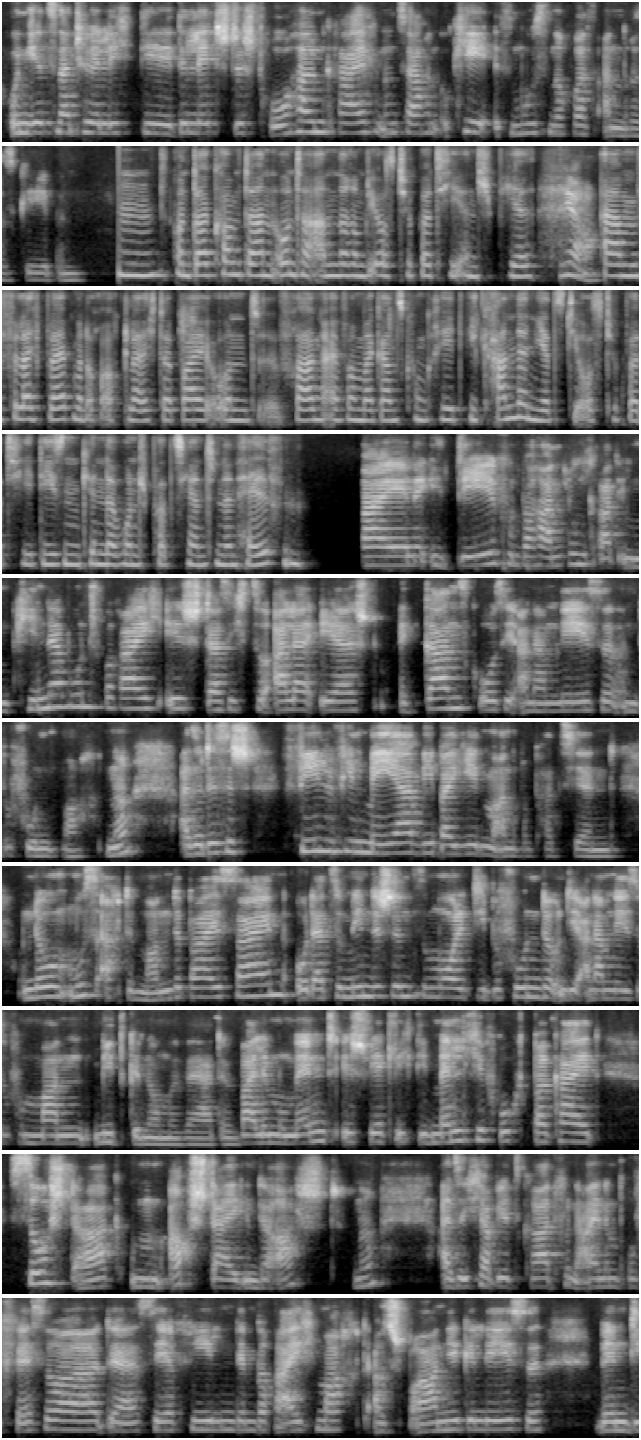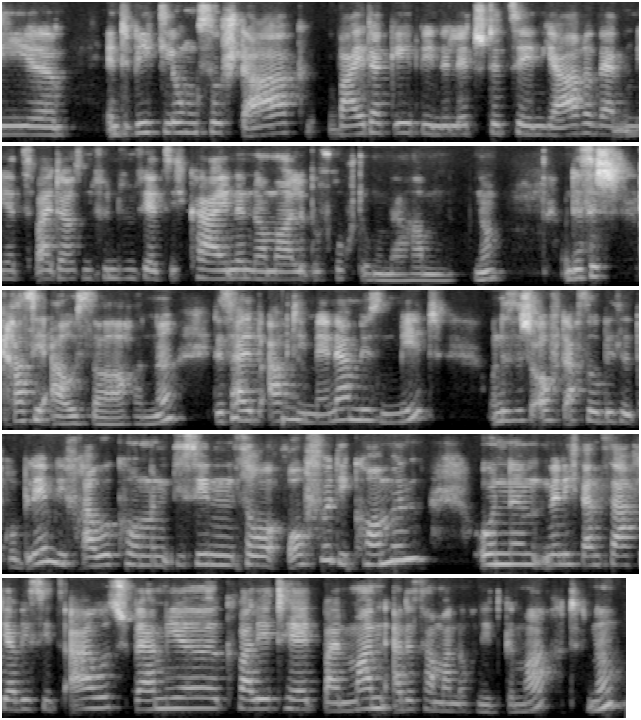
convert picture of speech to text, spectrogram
Und jetzt natürlich die, die letzte Strohhalm greifen und sagen, okay, es muss noch was anderes geben. Hm, und da kommt dann unter anderem die Osteopathie ins Spiel. Ja. Ähm, vielleicht bleibt man doch auch gleich dabei und äh, fragen einfach mal ganz konkret, wie kann denn jetzt die Osteopathie diesen Kinderwunschpatientinnen helfen? Meine Idee von Behandlung gerade im Kinderwunschbereich ist, dass ich zuallererst eine ganz große Anamnese und Befund mache. Ne? Also das ist viel, viel mehr wie bei jedem anderen Patient. Und da muss auch der Mann dabei sein oder zumindest mal die Befunde und die Anamnese vom Mann mitgenommen werden. Weil im Moment ist wirklich die männliche Fruchtbarkeit so stark im absteigenden Ast. Ne? Also ich habe jetzt gerade von einem Professor, der sehr viel in dem Bereich macht, aus Spanien gelesen, wenn die äh, Entwicklung so stark weitergeht wie in den letzten zehn Jahren, werden wir 2045 keine normale Befruchtung mehr haben. Ne? Und das ist krasse Aussage. Ne? Deshalb auch die Männer müssen mit. Und es ist oft auch so ein bisschen ein Problem. Die Frauen kommen, die sind so offen, die kommen. Und ähm, wenn ich dann sage, ja, wie sieht es aus? Spermierqualität beim Mann, ah, das haben wir noch nicht gemacht. Ne?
